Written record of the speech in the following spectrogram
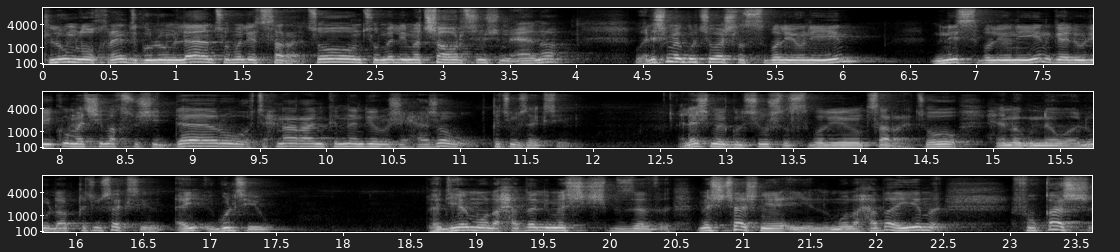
تلوم الأخرين تقول لهم لا أنتم اللي تسرعتوا أنتم اللي ما تشاورتوش معنا وعلاش ما قلتوهاش للصبليونيين؟ من الصبليونيين قالوا لكم هادشي ما خصوش يدار وحتى حنا راه يمكننا نديروا شي حاجة وبقيتو ساكتين. علاش ما قلتوش للصبليونيين تسرعتوا حنا ما قلنا والو لا بقيتو ساكتين. أي قلتيو. هذه هي الملاحظة اللي ما شفتش بزاف ما شفتهاش نهائيا. الملاحظة هي فوقاش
